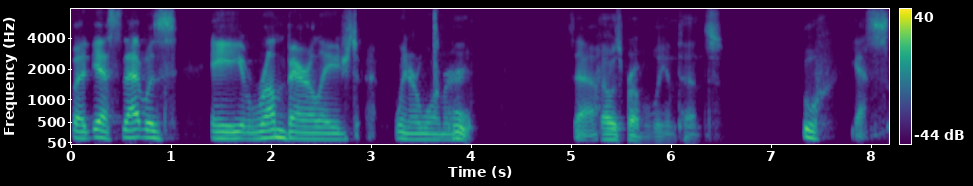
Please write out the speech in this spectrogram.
But yes, that was a rum barrel aged winter warmer. Ooh, So, that was probably intense. ooh, yes.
